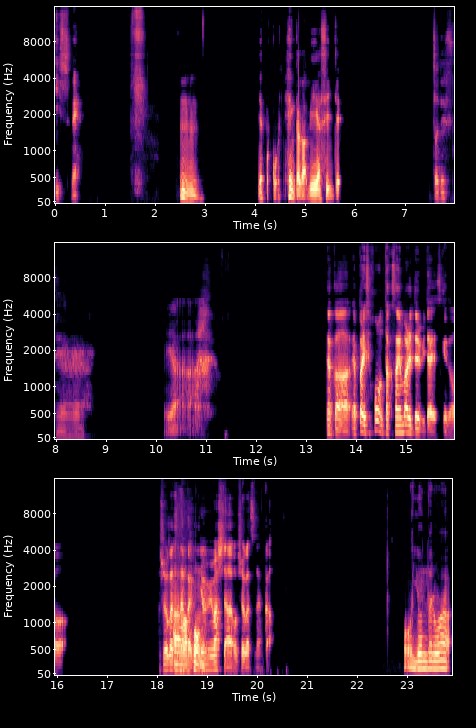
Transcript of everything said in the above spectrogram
いいっすね。うんうん。やっぱこう、変化が見えやすいんで。本当ですね。いやーなんか、やっぱり本たくさん読まれてるみたいですけど、お正月なんか読みました？お正月なんか。本読んだのは、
